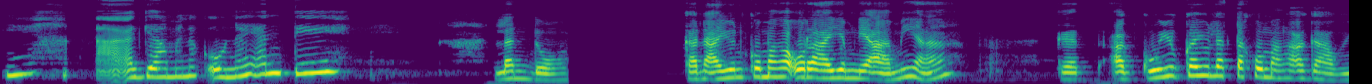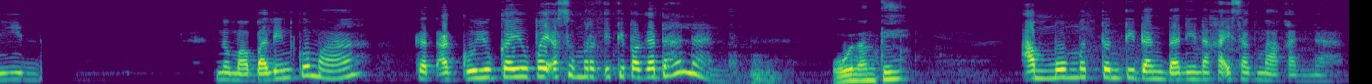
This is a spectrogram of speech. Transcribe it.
Eh, agyaman ak unay auntie. Lando, kanayon ko mga urayam ni Ami, ha? Kat agkuyog kayo lata ko mga agawid. Numabalin ko ma, kat agkuyog kayo pa'y asumrak iti pagadalan. Oo, auntie. Ammo matan ti dandani na kaisagmakan na.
